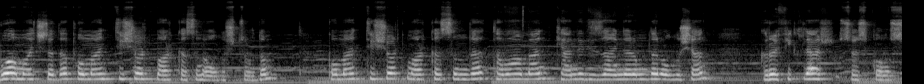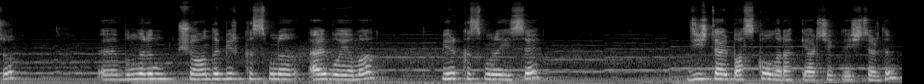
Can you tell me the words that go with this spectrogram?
Bu amaçla da Poment Tişört markasını oluşturdum. Poment Tişört markasında tamamen kendi dizaynlarımdan oluşan grafikler söz konusu. Ee, Bunların şu anda bir kısmını el boyama, bir kısmını ise dijital baskı olarak gerçekleştirdim.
